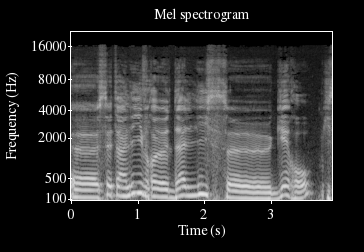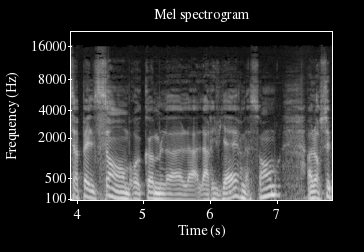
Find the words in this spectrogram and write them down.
Euh, c'est un livre d'Alice euh, Guéraud qui s'appelle Sambre, comme la, la, la rivière, la Sambre. Alors, c'est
